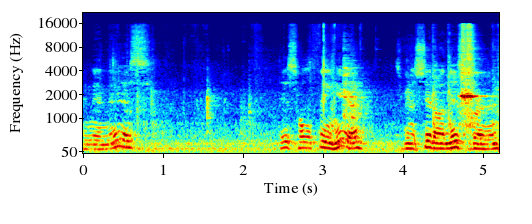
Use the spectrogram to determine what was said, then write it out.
And then this, this whole thing here is gonna sit on this burner.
